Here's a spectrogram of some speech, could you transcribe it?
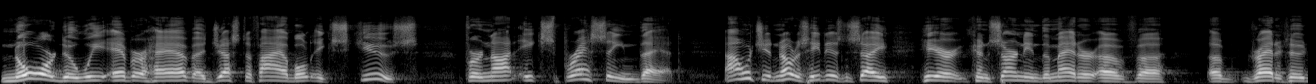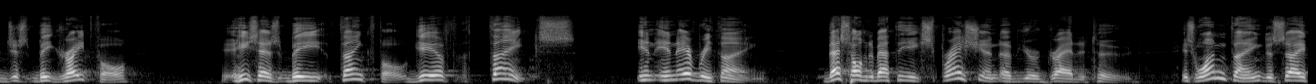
nor do we ever have a justifiable excuse for not expressing that. I want you to notice he doesn't say here concerning the matter of, uh, of gratitude, just be grateful. He says, be thankful, give thanks in, in everything. That's talking about the expression of your gratitude. It's one thing to say,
